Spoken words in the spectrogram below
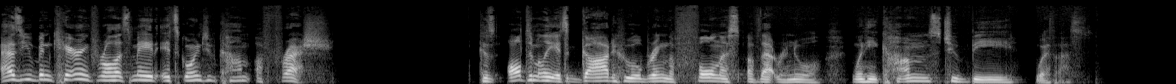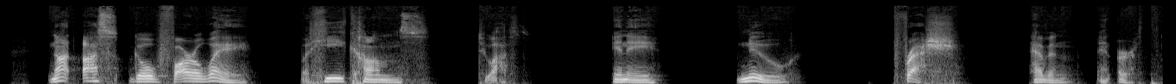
as you've been caring for all that's made, it's going to come afresh. Because ultimately, it's God who will bring the fullness of that renewal when he comes to be with us. Not us go far away, but he comes to us in a new, fresh heaven and earth.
